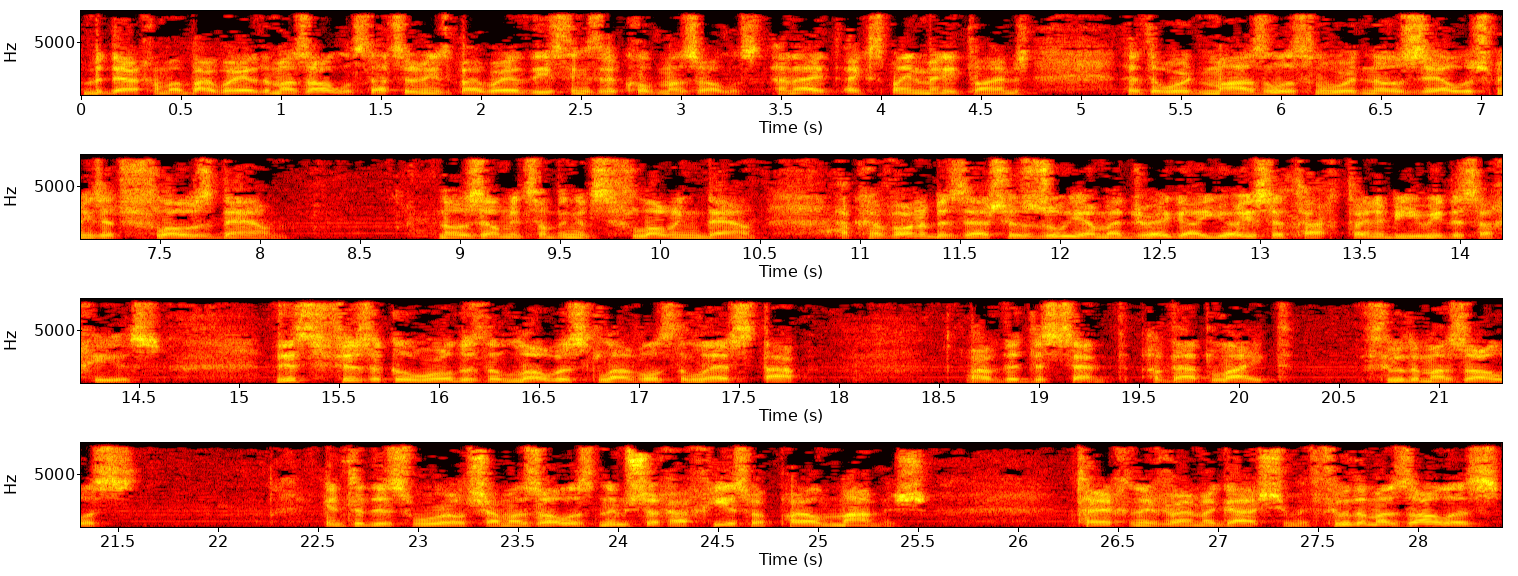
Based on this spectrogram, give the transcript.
by way of the mazalos. That's what it means by way of these things that are called mazalos. And I, I explained many times that the word mazal is from the word nozel, which means it flows down. Nozel means something that's flowing down. This physical world is the lowest level, it's the last stop of the descent of that light through the mazolas into this world. Shamazolas nimshach achiyas v'payel mamish. Through the mazolas,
